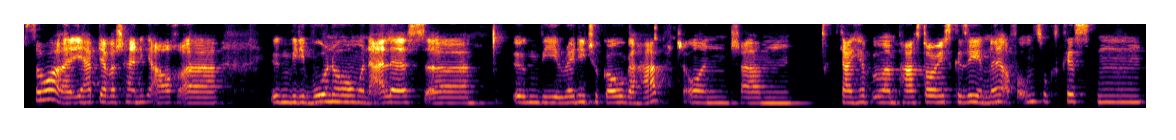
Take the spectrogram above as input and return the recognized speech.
so? Ihr habt ja wahrscheinlich auch äh, irgendwie die Wohnung und alles äh, irgendwie ready to go gehabt. Und ähm, ja, ich habe immer ein paar Stories gesehen, ne? Auf Umzugskisten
